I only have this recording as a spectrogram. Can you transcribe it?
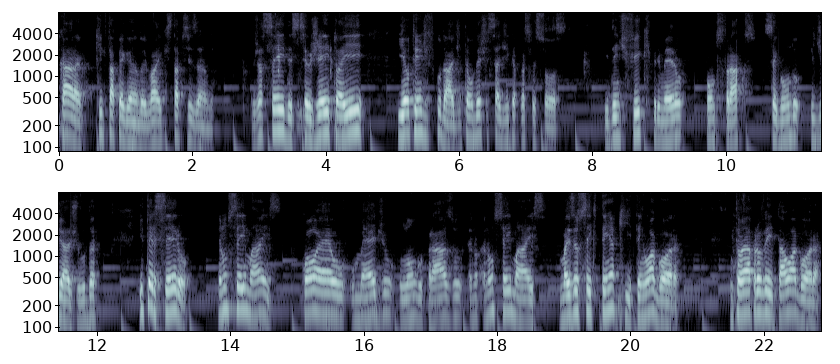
Cara, o que, que tá pegando aí? Vai, o que você tá precisando? Eu já sei desse seu jeito aí, e eu tenho dificuldade. Então, deixa essa dica para as pessoas. Identifique, primeiro, pontos fracos. Segundo, pedir ajuda. E terceiro, eu não sei mais qual é o, o médio, o longo prazo. Eu não, eu não sei mais. Mas eu sei que tem aqui, tem o agora. Então, é aproveitar o agora.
